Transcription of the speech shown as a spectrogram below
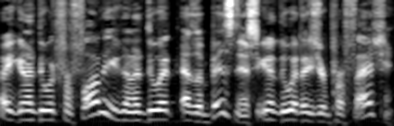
Are you going to do it for fun, or are you going to do it as a business? Are you going to do it as your profession?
